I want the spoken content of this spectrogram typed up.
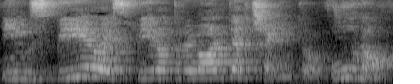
Inspiro, espiro tre volte al centro, 1,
